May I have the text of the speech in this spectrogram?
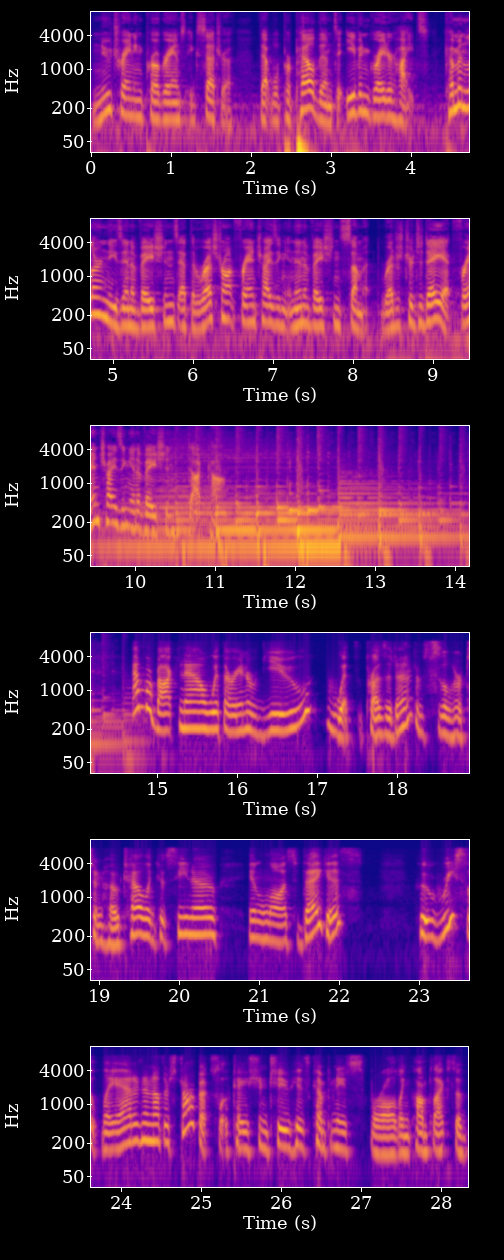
new training programs, etc., that will propel them to even greater heights. Come and learn these innovations at the Restaurant Franchising and Innovation Summit. Register today at franchisinginnovation.com. And we're back now with our interview with the president of Silverton Hotel and Casino in Las Vegas, who recently added another Starbucks location to his company's sprawling complex of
